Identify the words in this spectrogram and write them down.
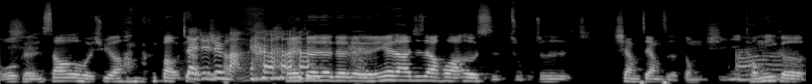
我可能稍后回去要 报价。再继续忙。对对对对对 因为他就是要画二十组，就是像这样子的东西，你同一个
